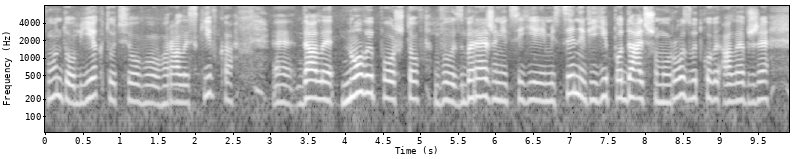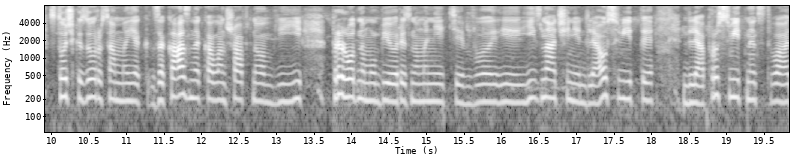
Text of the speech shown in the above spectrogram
фонду об'єкту цього гора Лисківка е, дали новий поштовх в збереженні цієї місцини, в її подальшому розвитку, але вже з точки зору саме як заказника ландшафтного в її природному біорізноманітті, в її значенні для освіти, для просвітництва,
